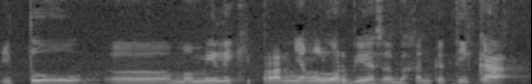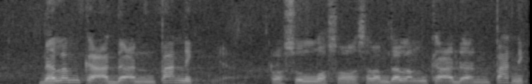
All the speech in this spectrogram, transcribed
itu e, memiliki peran yang luar biasa bahkan ketika dalam keadaan panik ya, Rasulullah SAW dalam keadaan panik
